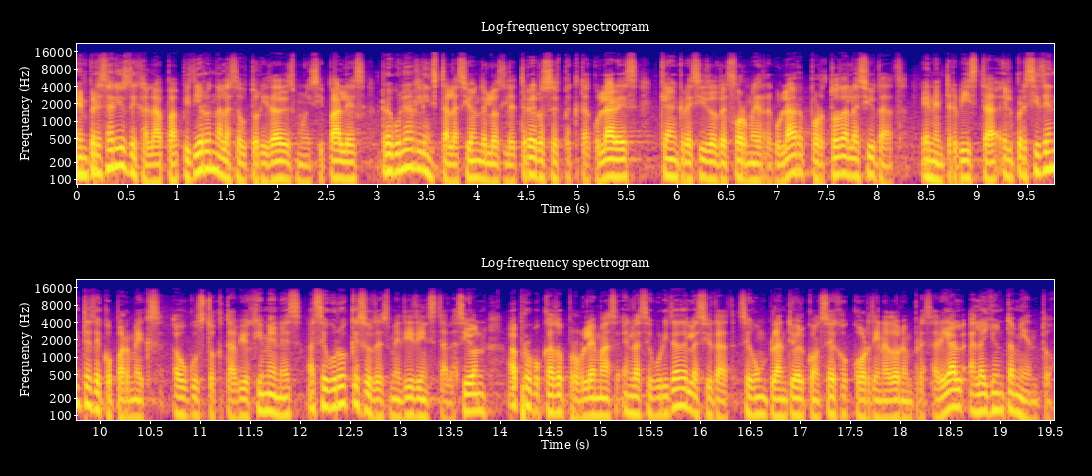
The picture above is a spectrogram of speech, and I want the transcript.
Empresarios de Jalapa pidieron a las autoridades municipales regular la instalación de los letreros espectaculares que han crecido de forma irregular por toda la ciudad. En entrevista, el presidente de Coparmex, Augusto Octavio Jiménez, aseguró que su desmedida instalación ha provocado problemas en la seguridad de la ciudad, según planteó el Consejo Coordinador Empresarial al Ayuntamiento.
